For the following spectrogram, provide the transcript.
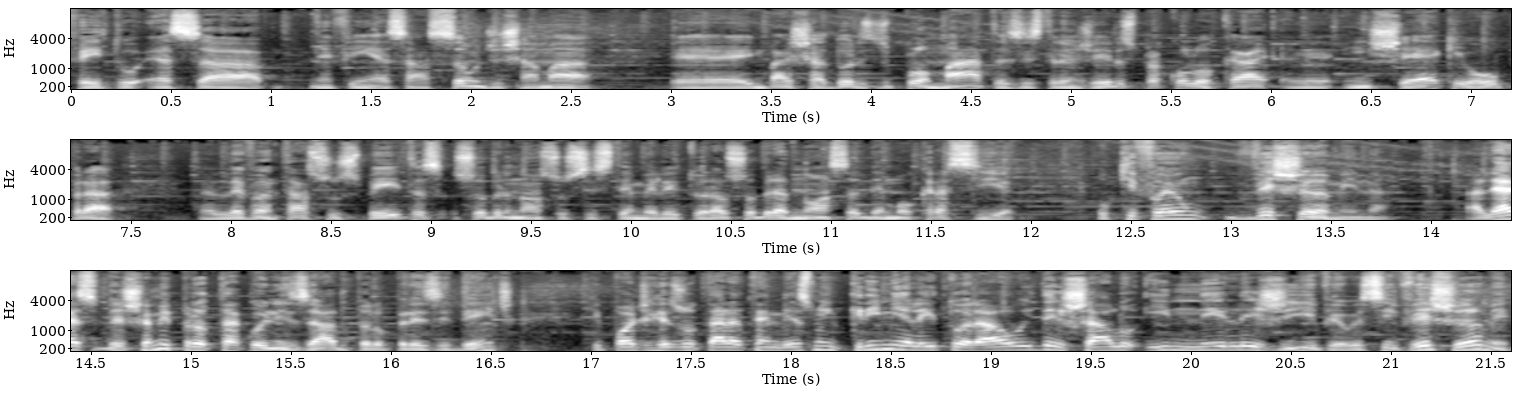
feito essa, enfim, essa ação de chamar é, embaixadores, diplomatas estrangeiros para colocar é, em xeque ou para é, levantar suspeitas sobre o nosso sistema eleitoral, sobre a nossa democracia. O que foi um vexame, né? Aliás, vexame protagonizado pelo presidente, que pode resultar até mesmo em crime eleitoral e deixá-lo inelegível. Esse vexame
